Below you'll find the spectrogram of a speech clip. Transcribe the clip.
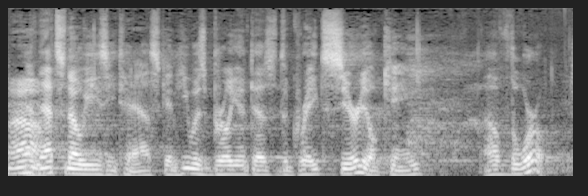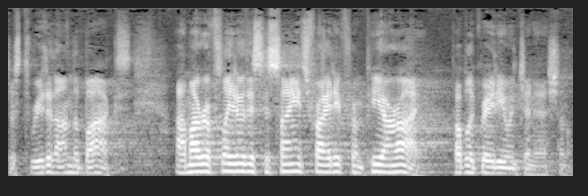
Wow. And that's no easy task. And he was brilliant as the great cereal king of the world. Just read it on the box. I'm Ira Flatow. This is Science Friday from PRI, Public Radio International.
